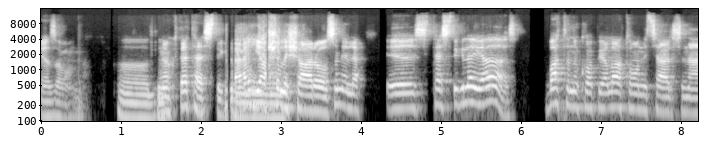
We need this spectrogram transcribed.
Yazaq onda. Nöqtə təsdiqlə, Hmm. yaşıl işarə olsun. Elə e, təsdiqlə yaz. Button-ı kopyala at onun içərisinə.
